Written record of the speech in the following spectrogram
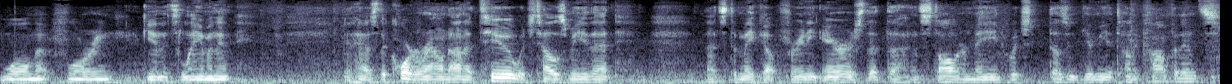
walnut flooring. Again, it's laminate. It has the quarter round on it too, which tells me that that's to make up for any errors that the installer made, which doesn't give me a ton of confidence.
